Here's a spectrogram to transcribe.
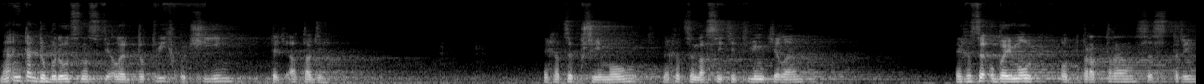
ne ani tak do budoucnosti, ale do tvých očí, teď a tady. Nechat se přijmout, nechat se nasytit tvým tělem, nechat se obejmout od bratra, sestry,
